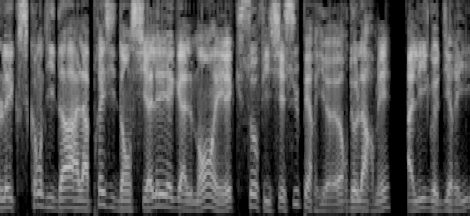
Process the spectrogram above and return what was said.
L'ex-candidat à la présidentielle et également ex-officier supérieur de l'armée, Ali Ghediri,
